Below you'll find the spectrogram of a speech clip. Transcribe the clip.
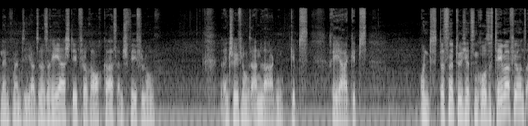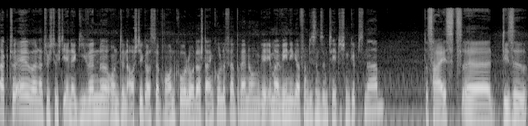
nennt man die. Also das Rea steht für Rauchgasentschwefelung. Entschwefelungsanlagen, Gips, Rea-Gips. Und das ist natürlich jetzt ein großes Thema für uns aktuell, weil natürlich durch die Energiewende und den Ausstieg aus der Braunkohle- oder Steinkohleverbrennung wir immer weniger von diesen synthetischen Gipsen haben. Das heißt, äh, diese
